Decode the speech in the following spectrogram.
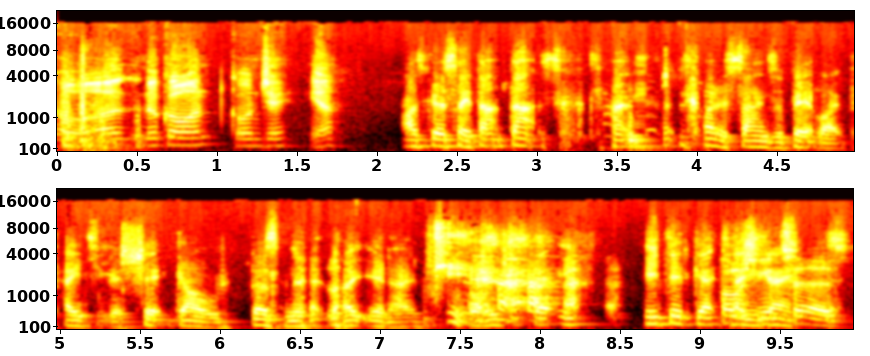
Oh, uh, no, go on, go on, Jay. Yeah. I was going to say that that's, that kind of sounds a bit like painting a shit gold, doesn't it? Like you know, he, he, he did get ten games. turds.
